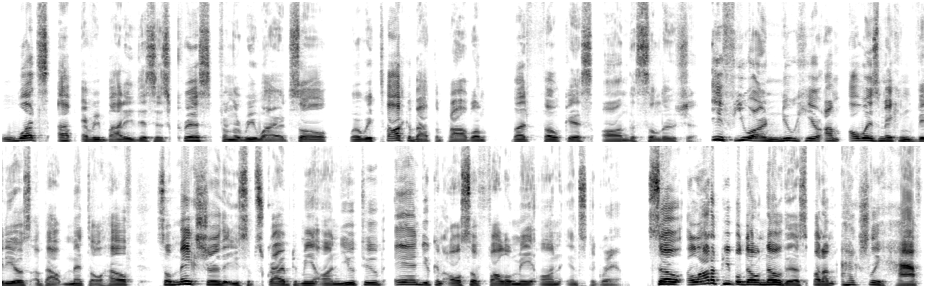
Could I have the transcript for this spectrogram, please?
What's up, everybody? This is Chris from The Rewired Soul, where we talk about the problem, but focus on the solution. If you are new here, I'm always making videos about mental health, so make sure that you subscribe to me on YouTube, and you can also follow me on Instagram. So a lot of people don't know this, but I'm actually half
